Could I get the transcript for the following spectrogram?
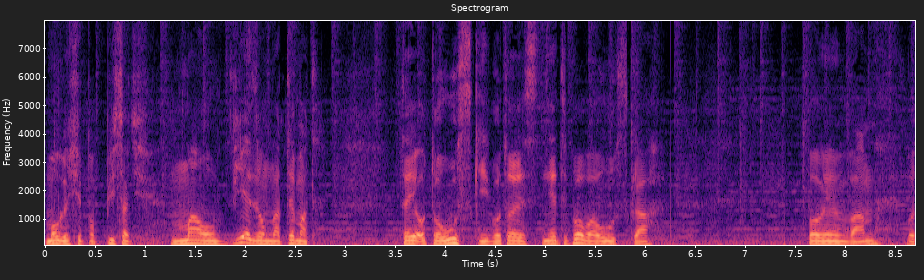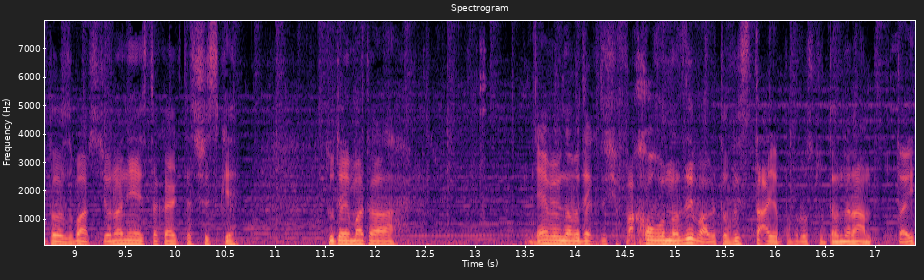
mogę się popisać małą wiedzą na temat tej oto łuski, bo to jest nietypowa łuska. Powiem wam, bo to zobaczcie, ona nie jest taka jak te wszystkie. Tutaj ma ta nie wiem nawet jak to się fachowo nazywa, ale to wystaje po prostu ten rand tutaj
